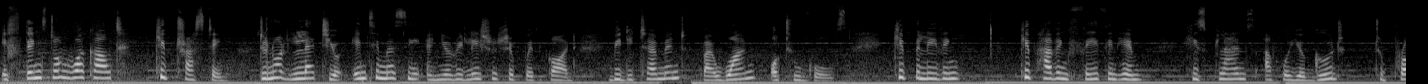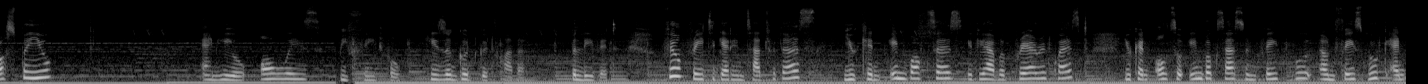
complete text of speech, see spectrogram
If things don't work out, keep trusting. Do not let your intimacy and your relationship with God be determined by one or two goals. Keep believing, keep having faith in Him. His plans are for your good, to prosper you, and He will always be faithful. He's a good, good Father. Believe it. Feel free to get in touch with us. You can inbox us if you have a prayer request. You can also inbox us on Facebook, on Facebook and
